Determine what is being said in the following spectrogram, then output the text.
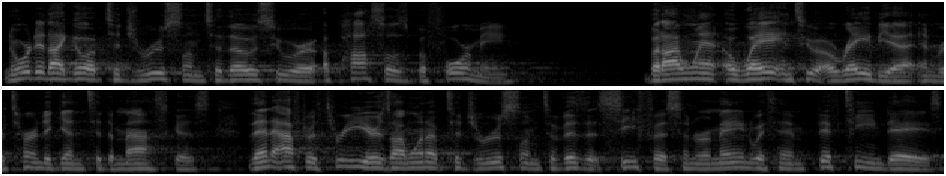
nor did I go up to Jerusalem to those who were apostles before me. But I went away into Arabia and returned again to Damascus. Then, after three years, I went up to Jerusalem to visit Cephas and remained with him 15 days.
